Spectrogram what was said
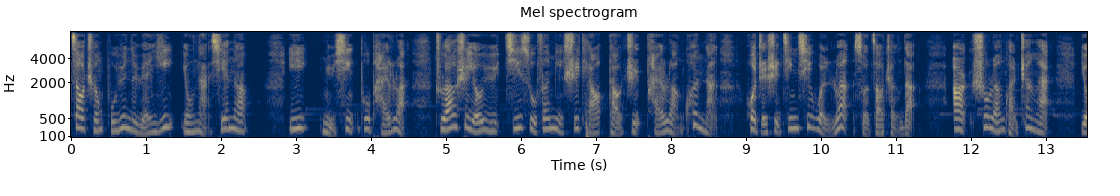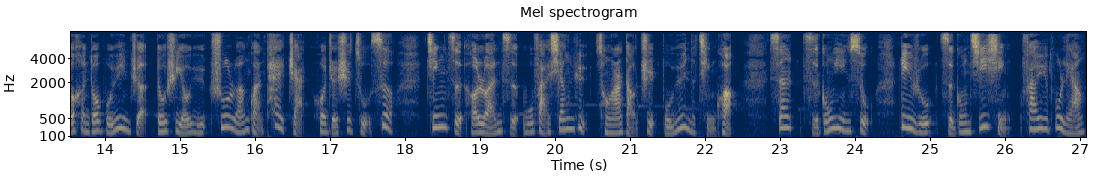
造成不孕的原因有哪些呢？一、女性不排卵，主要是由于激素分泌失调导致排卵困难，或者是经期紊乱所造成的。二、输卵管障碍，有很多不孕者都是由于输卵管太窄或者是阻塞，精子和卵子无法相遇，从而导致不孕的情况。三、子宫因素，例如子宫畸形、发育不良、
